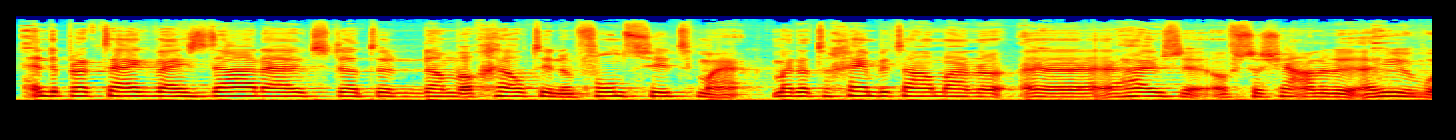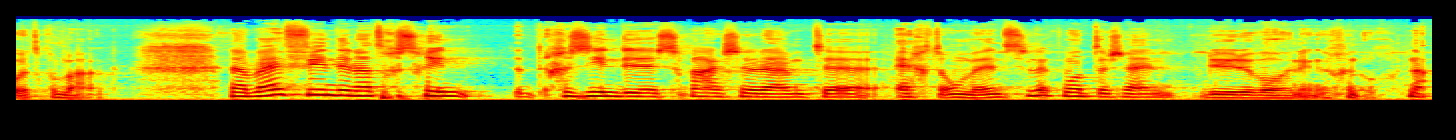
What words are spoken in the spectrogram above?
En de praktijk wijst daaruit dat er dan wel geld in een fonds zit, maar, maar dat er geen betaalbare uh, huizen of sociale huur wordt gebouwd. Nou, wij vinden dat gezien, gezien de schaarse ruimte echt onwenselijk, want er zijn dure woningen genoeg. Nou,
